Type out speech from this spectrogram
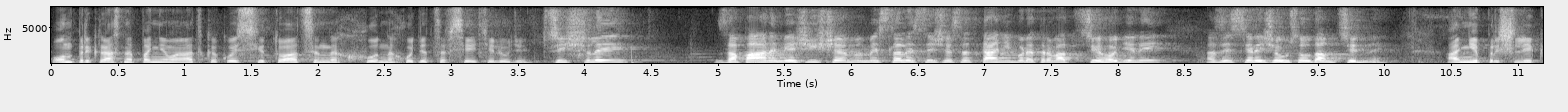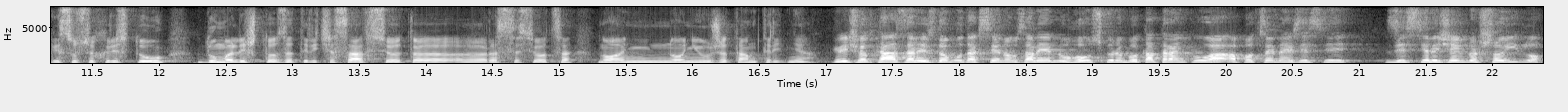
Он прекрасно понимает, в какой ситуации нахо- находятся все эти люди. Přišli za pánem Ježíšem, mysleli si, že setkání bude trvat tři hodiny a zjistili, že už jsou tam tři dny. Они пришли к Иисусу Христу, думали, что за три часа все это э, рассосется, но они, но они уже там три дня. Když odcházeli z domu, tak si jenom vzali jednu housku nebo tatranku a, a po třech dnech zjistili, zjistili, že jim došlo jídlo.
